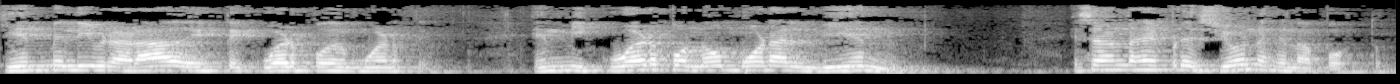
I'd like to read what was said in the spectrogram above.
¿quién me librará de este cuerpo de muerte? En mi cuerpo no mora el bien. Esas eran las expresiones del apóstol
